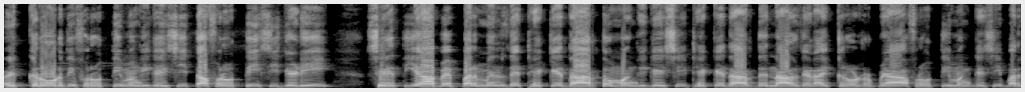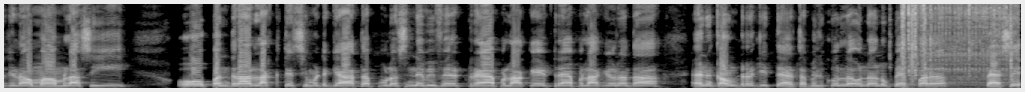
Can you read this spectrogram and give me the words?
1 ਕਰੋੜ ਦੀ ਫਰੋਤੀ ਮੰਗੀ ਗਈ ਸੀ। ਤਾਂ ਫਰੋਤੀ ਸੀ ਜਿਹੜੀ ਸੇਤੀਆ ਪੇਪਰ ਮਿਲ ਦੇ ਠੇਕੇਦਾਰ ਤੋਂ ਮੰਗੀ ਗਈ ਸੀ। ਠੇਕੇਦਾਰ ਦੇ ਨਾਲ ਜਿਹੜਾ 1 ਕਰੋੜ ਰੁਪਇਆ ਫਰੋਤੀ ਮੰਗੇ ਸੀ, ਪਰ ਜਿਹੜਾ ਉਹ ਮਾਮਲਾ ਸੀ, ਉਹ 15 ਲੱਖ ਤੇ ਸਿਮਟ ਗਿਆ ਤਾਂ ਪੁਲਿਸ ਨੇ ਵੀ ਫਿਰ ਟਰੈਪ ਲਾ ਕੇ, ਟਰੈਪ ਲਾ ਕੇ ਉਹਨਾਂ ਦਾ ਐਨਕਾਊਂਟਰ ਕੀਤਾ ਤਾਂ ਬਿਲਕੁਲ ਉਹਨਾਂ ਨੂੰ ਪੇਪਰ, ਪੈਸੇ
